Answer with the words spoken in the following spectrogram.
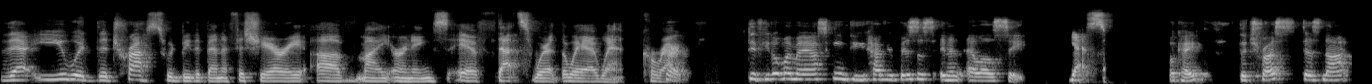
that you would the trust would be the beneficiary of my earnings if that's where the way i went correct, correct. if you don't mind my asking do you have your business in an llc yes Okay. The trust does not,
